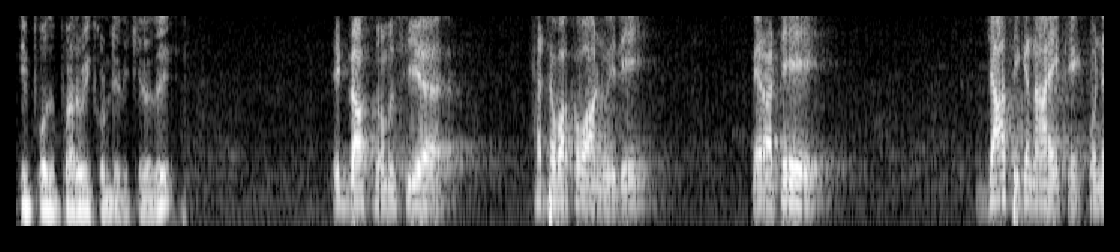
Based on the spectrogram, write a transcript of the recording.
இப்போது பரவிக்கொண்டிருக்கிறது එක්දස් නොමසිය හැටවකවානුවේදී මේ රටේ ජාතික නායකෙක් වන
